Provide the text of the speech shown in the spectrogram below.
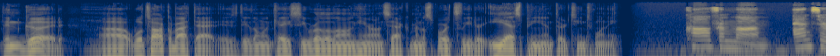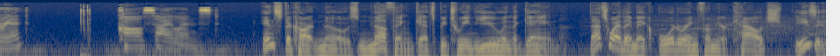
than good? Uh, we'll talk about that as D-Lo and KC roll along here on Sacramento Sports Leader ESPN 1320. Call from mom. Answer it. Call silenced. Instacart knows nothing gets between you and the game. That's why they make ordering from your couch easy.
